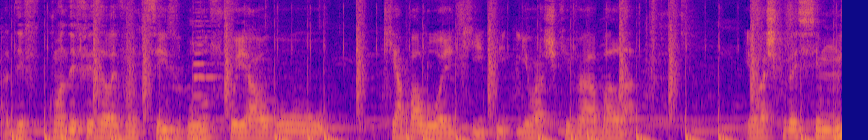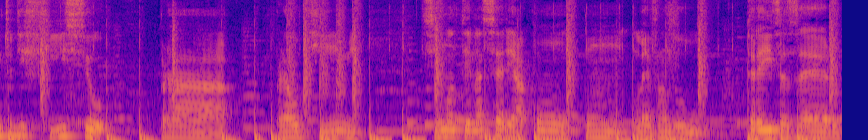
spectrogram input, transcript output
a com a defesa levando seis gols, foi algo que abalou a equipe e eu acho que vai abalar. Eu acho que vai ser muito difícil para o time se manter na Série A com, com levando 3 a 0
